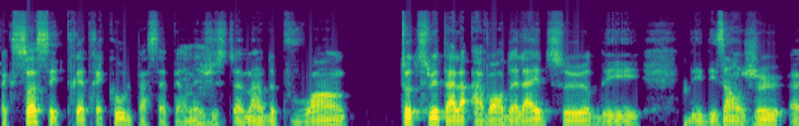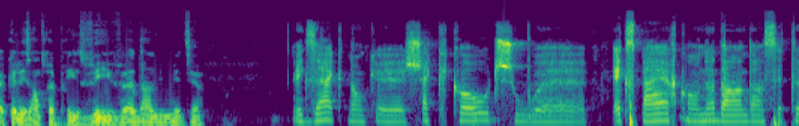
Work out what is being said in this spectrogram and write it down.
Fait que ça, c'est très, très cool parce que ça permet Mmh justement de pouvoir tout de suite à la avoir de l'aide sur des des des enjeux, heu, que les entreprises vivent, heu, dans l'immédiat. Exact. Donc, chaque coach ou, expert qu'on a dans dans cette,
